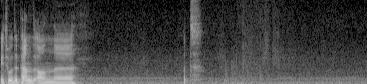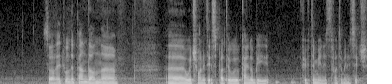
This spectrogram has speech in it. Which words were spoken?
it will depend on. Uh, So it will depend on uh, uh, which one it is, but it will kind of be 15 minutes, 20 minutes each.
